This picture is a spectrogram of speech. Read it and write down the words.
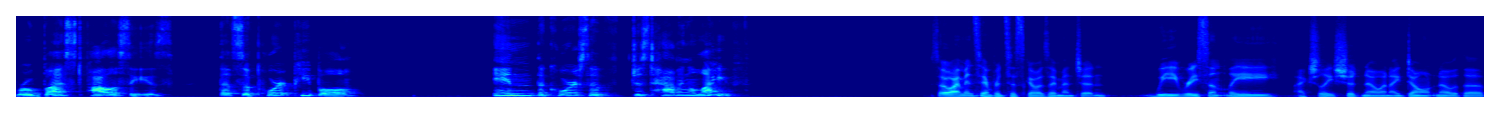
robust policies that support people in the course of just having a life. So I'm in San Francisco, as I mentioned. We recently actually should know, and I don't know the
